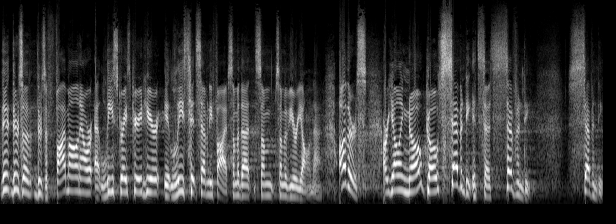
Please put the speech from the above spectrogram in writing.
There's a, there's a five mile an hour at least grace period here. At least hit 75. Some of that, some, some of you are yelling that. Others are yelling, no, go 70. It says 70. 70.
